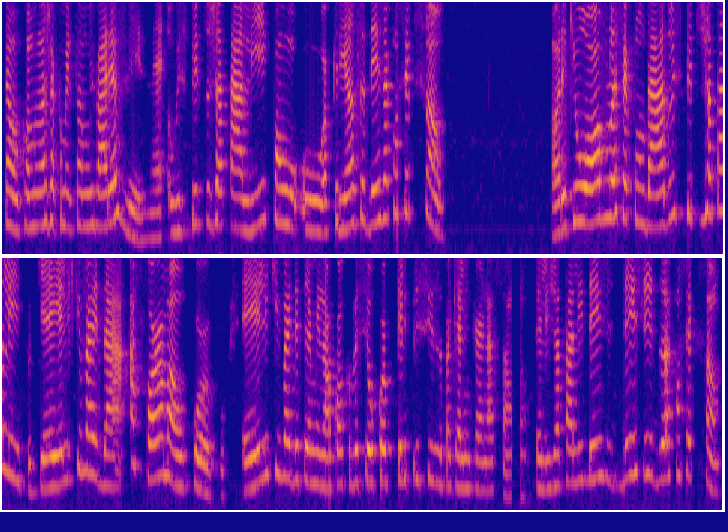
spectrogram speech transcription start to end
Então, como nós já comentamos várias vezes, né? O espírito já está ali com o, a criança desde a concepção. A hora que o óvulo é fecundado, o espírito já está ali, porque é ele que vai dar a forma ao corpo, é ele que vai determinar qual que vai ser o corpo que ele precisa para aquela encarnação. Então, ele já está ali desde, desde a concepção.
